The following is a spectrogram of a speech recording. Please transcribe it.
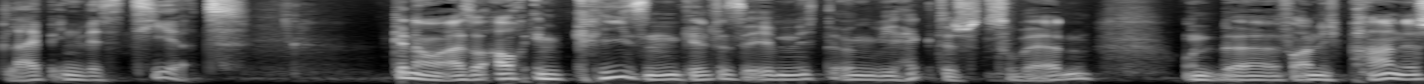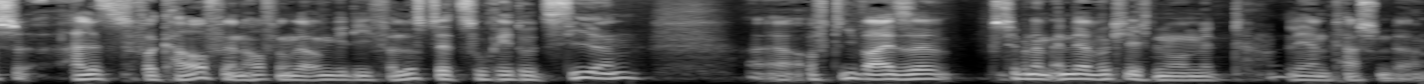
bleib investiert. Genau, also auch in Krisen gilt es eben nicht irgendwie hektisch zu werden und äh, vor allem nicht panisch alles zu verkaufen in Hoffnung, da irgendwie die Verluste zu reduzieren, auf die Weise steht man am Ende wirklich nur mit leeren Taschen da.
